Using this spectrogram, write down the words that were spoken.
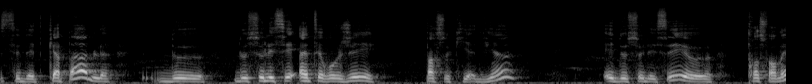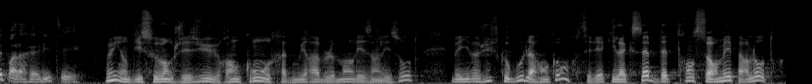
c'est d'être capable de, de, se laisser interroger par ce qui advient et de se laisser euh, transformer par la réalité. Oui, on dit souvent que Jésus rencontre admirablement les uns les autres, mais il va jusqu'au bout de la rencontre, c'est-à-dire qu'il accepte d'être transformé par l'autre.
